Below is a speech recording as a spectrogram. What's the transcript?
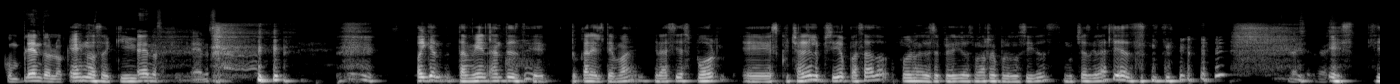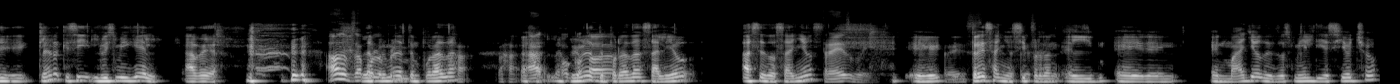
cumpliendo lo que. Enos aquí. Enos aquí, enos aquí. Oigan, también antes de tocar el tema, gracias por eh, escuchar el episodio pasado. Fue uno de los episodios más reproducidos. Muchas gracias. Este, claro que sí, Luis Miguel. A ver. Vamos a la primera temporada. Ah, la primera ah, temporada salió hace dos años. Tres, güey. Eh, tres, años, sí, perdón. El, en, en, mayo de 2018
